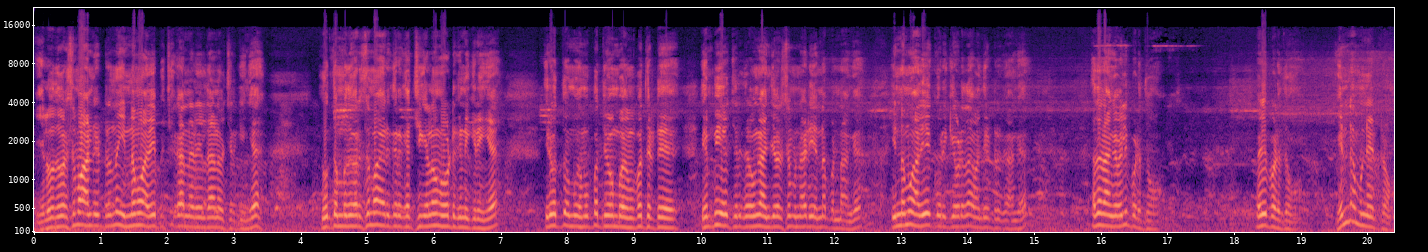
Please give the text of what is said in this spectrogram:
எழுபது வருஷமாக ஆண்டுகிட்டு இருந்தோம். இன்னமும் அதே பிச்சைக்கார நிலையில் தானே வச்சுருக்கீங்க. நூற்றம்பது வருஷமாக இருக்கிற கட்சிகளும் ஓட்டுக்கு நிற்கிறீங்க இருபத்தொம்பது முப்பத்தி ஒம்பது முப்பத்தெட்டு எம்பி வச்சுருக்கிறவங்க அஞ்சு வருஷம் முன்னாடி என்ன பண்ணாங்க? இன்னமும் அதே கோரிக்கையோடு தான் வந்துட்டு இருக்காங்க. அதை நாங்கள் வெளிப்படுத்துவோம். வெளிப்படுத்துவோம். என்ன முன்னேற்றம்?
